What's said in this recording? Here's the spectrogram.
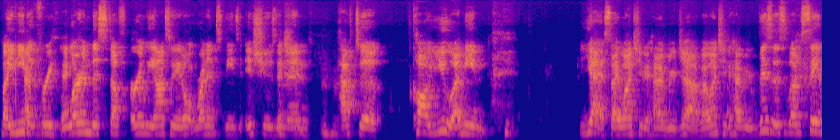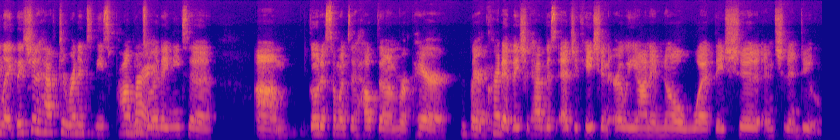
like they need everything to learn this stuff early on so they don't run into these issues and then Issues. Mhm. have to call you. I mean, yes, I want you to have your job. I want you to have your business. But I'm saying like they shouldn't have to run into these problems Right. where they need to um, go to someone to help them repair their credit. They should have this education early on and know what they should and shouldn't do.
